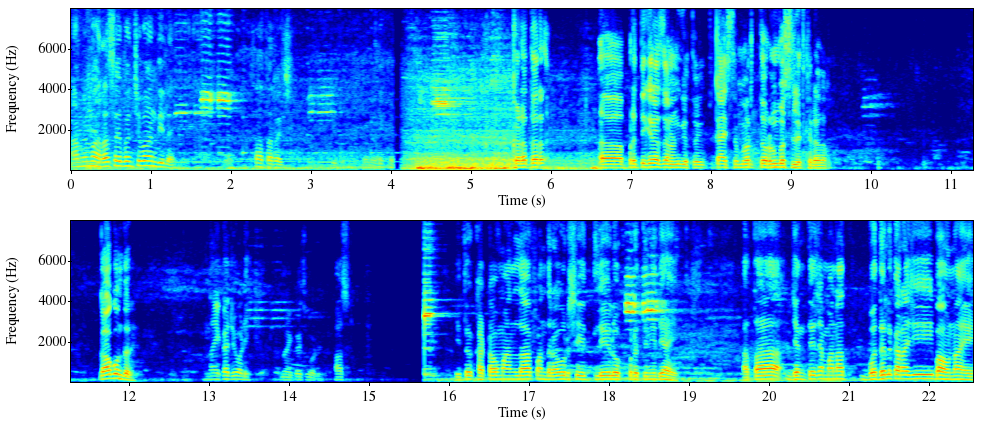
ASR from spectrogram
आम्ही महाराज साहेबांची बांधील आहे. साताराची खरं तर अ, प्रतिक्रिया जाणून घेतोय. काय समोर तरुण बसलेत खरं तर. गाव कोणतं रे? नायकाची वाडी नाही कशी वाटेल असं इथं खटावमानला पंधरा वर्ष इथले लोकप्रतिनिधी आहेत. आता जनतेच्या मनात बदल करायची भावना आहे.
